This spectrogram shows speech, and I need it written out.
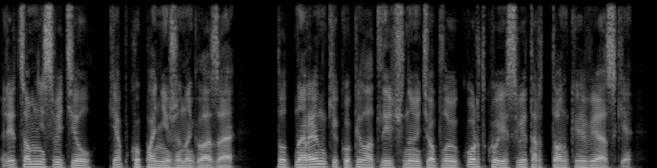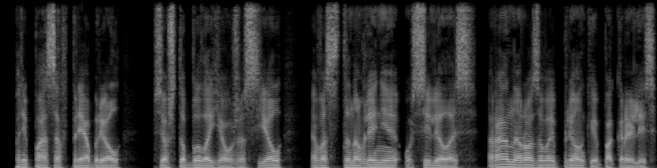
Лицом не светил, кепку пониже на глаза. Тут на рынке купил отличную теплую куртку и свитер тонкой вязки. Припасов приобрел. Все, что было, я уже съел, а восстановление усилилось. Раны розовой пленкой покрылись,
